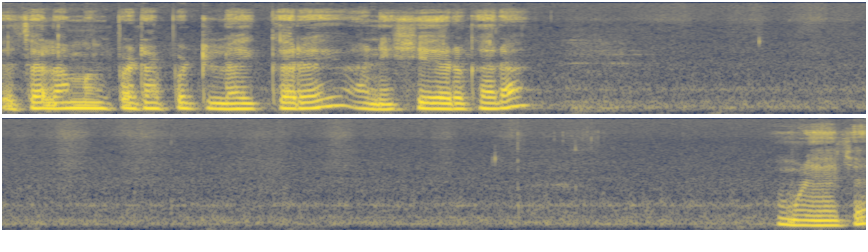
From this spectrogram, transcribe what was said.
तर चला मग पटापट लाईक करा आणि शेअर करा. मुळ्याच्या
